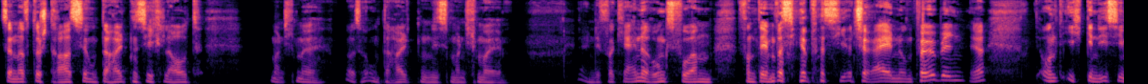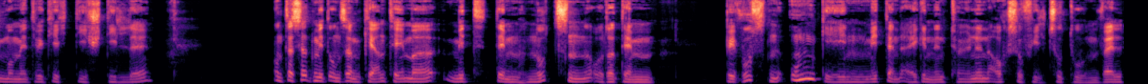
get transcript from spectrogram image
sind auf der Straße, unterhalten sich laut. Manchmal, also unterhalten ist manchmal eine Verkleinerungsform von dem, was hier passiert, schreien und pöbeln, ja. Und ich genieße im Moment wirklich die Stille. Und das hat mit unserem Kernthema, mit dem Nutzen oder dem bewussten Umgehen mit den eigenen Tönen auch so viel zu tun, weil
